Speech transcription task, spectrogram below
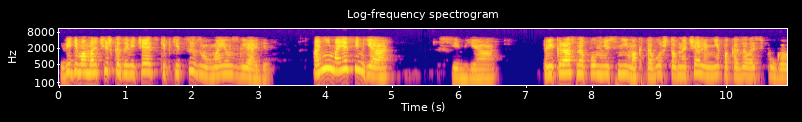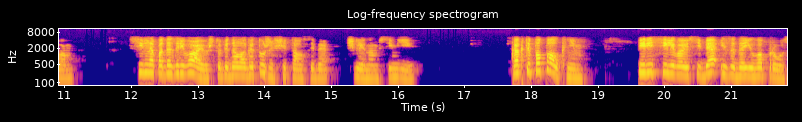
Видимо, мальчишка замечает скептицизм в моем взгляде. «Они моя семья!» «Семья!» Прекрасно помню снимок того, что вначале мне показалось пугалом. Сильно подозреваю, что бедолага тоже считал себя членом семьи. «Как ты попал к ним?» Пересиливаю себя и задаю вопрос.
